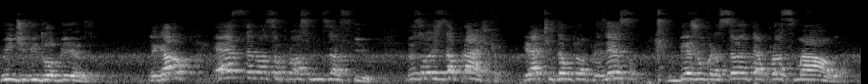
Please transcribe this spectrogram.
no indivíduo obeso? Legal? Esse é o nosso próximo desafio. Metodologia da prática. Gratidão pela presença, um beijo no coração e até a próxima aula.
